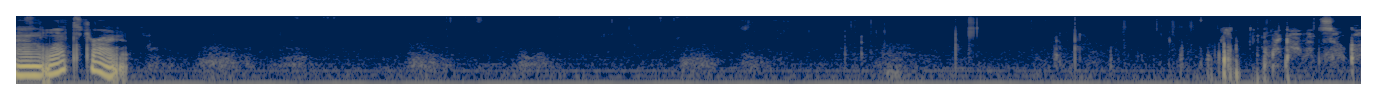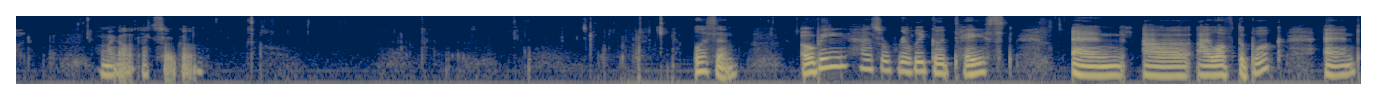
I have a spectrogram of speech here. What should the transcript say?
And let's try it. Oh my god, that's so good. Oh Listen, Obie has a really good taste, and uh, I love the book, and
